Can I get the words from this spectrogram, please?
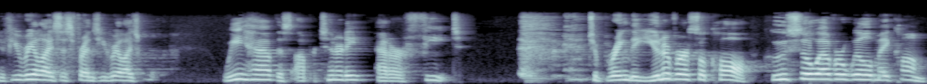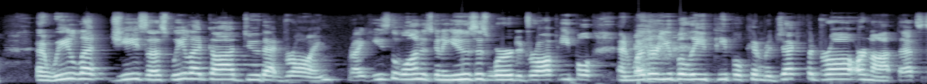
If you realize this, friends, you realize we have this opportunity at our feet to bring the universal call whosoever will may come. And we let Jesus, we let God do that drawing, right? He's the one who's going to use his word to draw people. And whether you believe people can reject the draw or not, that's,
